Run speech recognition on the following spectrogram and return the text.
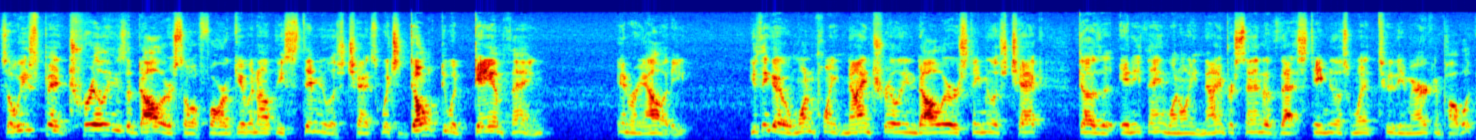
So we've spent trillions of dollars so far giving out these stimulus checks, which don't do a damn thing in reality. You think a $1.9 trillion stimulus check does anything when only 9% of that stimulus went to the American public?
